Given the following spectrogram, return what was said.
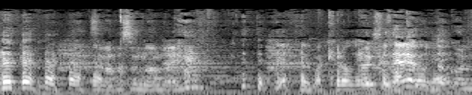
Se me fue su nombre. El vaquero gay El que sale junto con...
